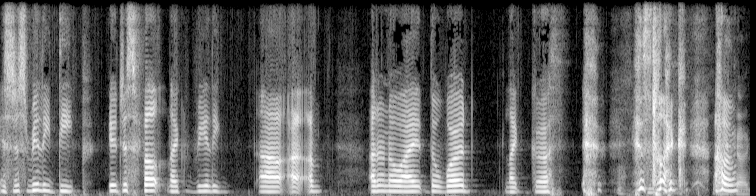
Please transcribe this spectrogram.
it's just really deep. It just felt like really, uh, I, I, I don't know i the word like girth is like, um, like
